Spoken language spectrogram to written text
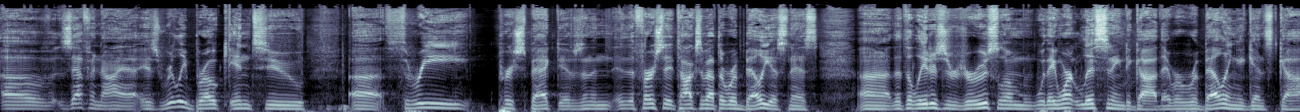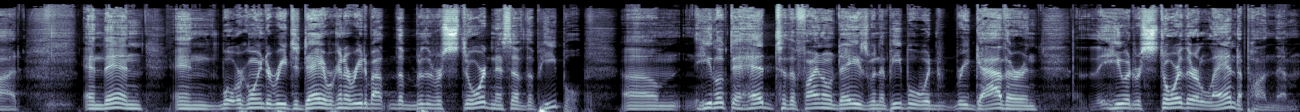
of Zephaniah is really broke into uh, three perspectives. And then the first it talks about the rebelliousness uh, that the leaders of jerusalem they weren't listening to god. They were rebelling against god. And then in what we're going to read today we're going to read about the, the restoredness of the people. Um, he looked ahead to the final days when the people would regather and he would restore their land upon them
